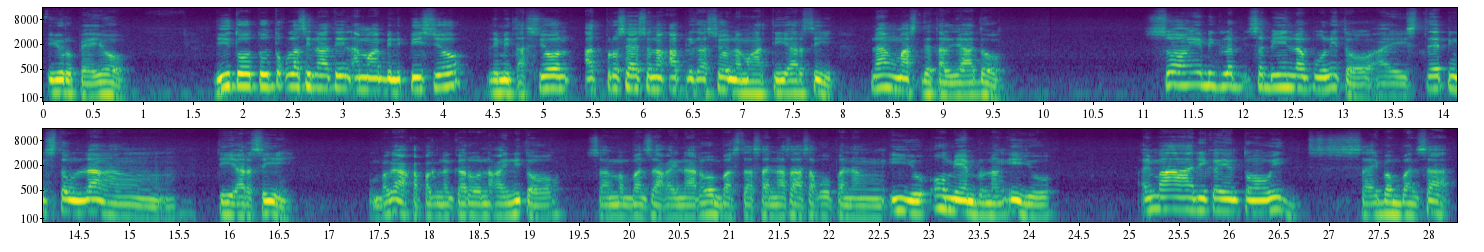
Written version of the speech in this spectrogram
Europeo. Dito tutuklasin natin ang mga benepisyo, limitasyon at proseso ng aplikasyon ng mga TRC ng mas detalyado. So, ang ibig sabihin lang po nito ay stepping stone lang ang TRC. Kumbaga, kapag nagkaroon na kayo nito, sa mga bansa kayo naroon, basta sa nasasakupan ng EU o miyembro ng EU, ay maaari kayong tumawid sa ibang bansa,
